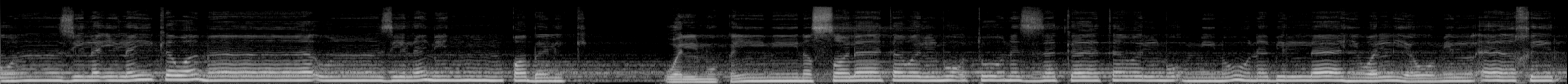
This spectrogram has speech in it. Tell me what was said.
أنزل إليك وما أنزل من قبلك. والمقيمين الصلاة والمؤتون الزكاة والمؤمنون بالله واليوم الآخر.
